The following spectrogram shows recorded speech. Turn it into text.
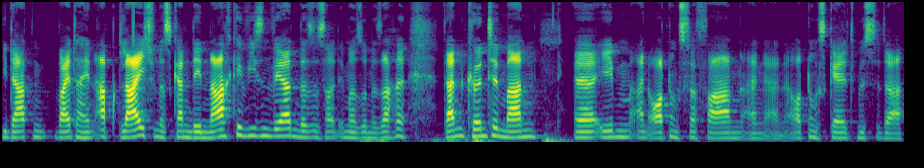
die Daten weiterhin abgleicht und es kann denen nachgewiesen werden, das ist halt immer so eine Sache, dann könnte man äh, eben ein Ordnungsverfahren, ein, ein Ordnungsgeld müsste da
